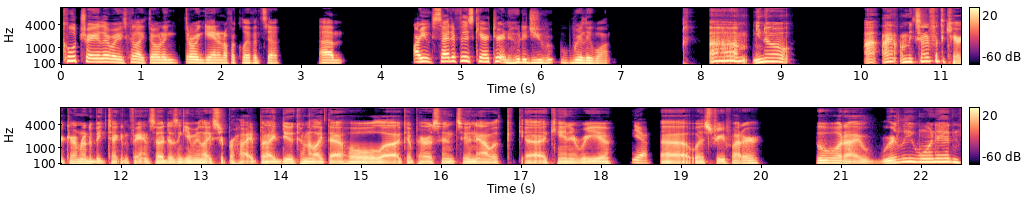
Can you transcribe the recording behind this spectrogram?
cool trailer where he's kind of like throwing throwing Ganon off a cliff and stuff. Um, are you excited for this character, and who did you r- really want? Um, you know, I, I I'm excited for the character. I'm not a big Tekken fan, so it doesn't get me like super hyped. But I do kind of like that whole uh, comparison to now with uh, Ken and Ryu. Yeah. Uh, with Street Fighter. Who would I really wanted?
